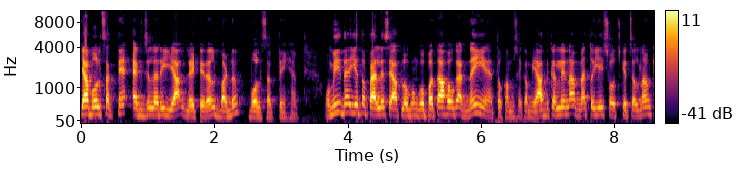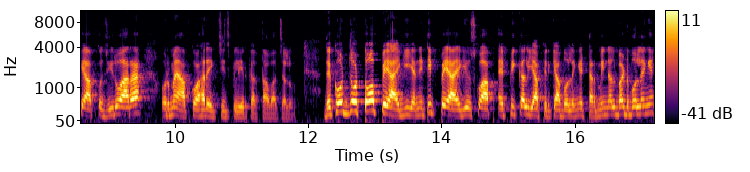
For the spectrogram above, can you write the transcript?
क्या बोल सकते हैं? एक्जिलरी या लेटरल बड बोल सकते हैं। उम्मीद है, ये तो पहले से आप लोगों को पता होगा। नहीं है तो कम से कम याद कर लेना। मैं तो यही सोच के चल रहा हूँ कि आपको ज़ीरो आ रहा है और मैं आपको हर एक चीज़ क्लियर करता हुआ चलूँ। देखो, जो टॉप पे आएगी, यानी टिप पे आएगी, उसको आप एपिकल या फिर क्या बोलेंगे टर्मिनल बड बोलेंगे।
